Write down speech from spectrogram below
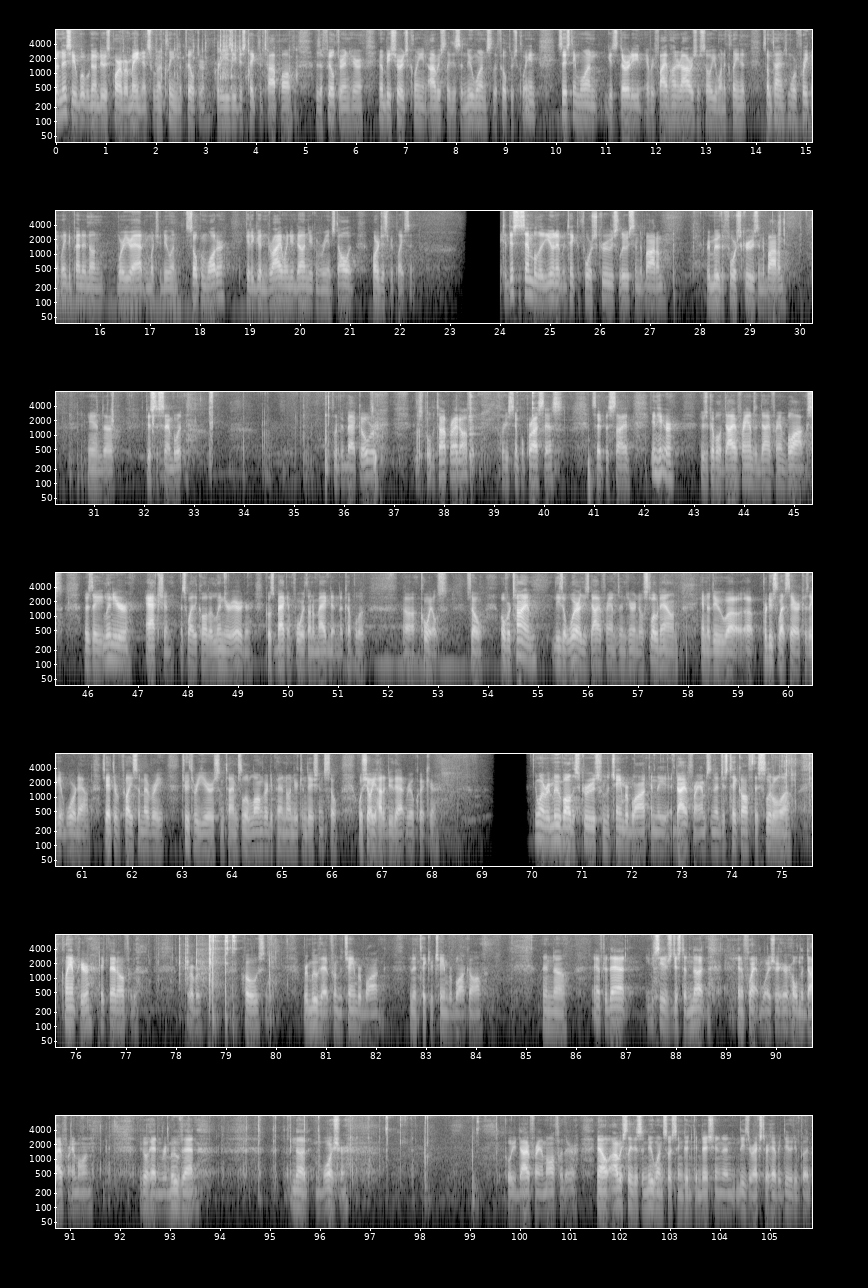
So initially, what we're gonna do as part of our maintenance, we're gonna clean the filter. Pretty easy, just take the top off. There's a filter in here. You know, be sure it's clean. Obviously, this is a new one, so the filter's clean. Existing one gets dirty every 500 hours or so. You wanna clean it, sometimes more frequently, depending on where you're at and what you're doing. Soap and water, get it good and dry when you're done. You can reinstall it or just replace it. To disassemble the unit, we take the four screws loose in the bottom, remove the four screws in the bottom, and uh, disassemble it. Flip it back over, just pull the top right off it. Pretty simple process. Set this side. In here, there's a couple of diaphragms and diaphragm blocks. There's a linear action, that's why they call it a linear aerator. It goes back and forth on a magnet and a couple of uh, coils. So over time, these will wear these diaphragms in here and they'll slow down and they'll do, uh, uh, produce less air because they get wore down. So you have to replace them every two, three years, sometimes a little longer depending on your conditions. So we'll show you how to do that real quick here. You want to remove all the screws from the chamber block and the diaphragms and then just take off this little uh, clamp here. Take that off of the rubber hose. Remove that from the chamber block and then take your chamber block off. And uh, after that, you can see there's just a nut and a flat washer here holding the diaphragm on. You go ahead and remove that nut and washer. Pull your diaphragm off of there. Now, obviously, this is a new one, so it's in good condition, and these are extra heavy duty, but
